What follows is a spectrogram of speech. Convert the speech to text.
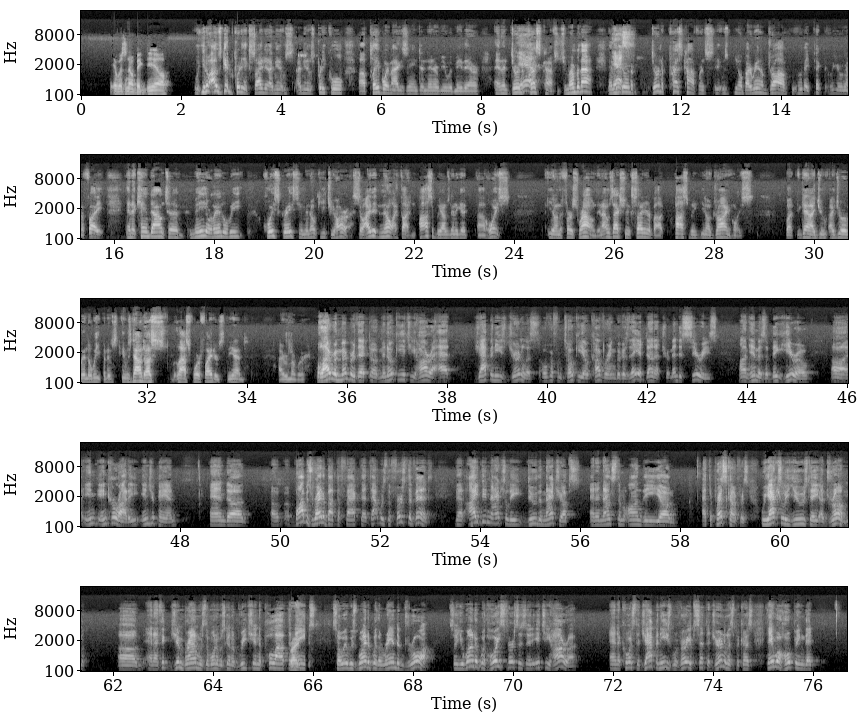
It was no big deal. Well, you know, I was getting pretty excited. I mean, it was. I mean, it was pretty cool. Uh, Playboy magazine did an interview with me there, and then during yeah. the press conference, remember that? And yes. then during the during the press conference, it was you know by random draw who they picked who you were going to fight, and it came down to me, Orlando Weit, Royce Gracie, and Minoki Ichihara. So I didn't know. I thought possibly I was going to get uh, Royce, you know, in the first round, and I was actually excited about possibly you know drawing Royce. But again, I drew I drew Linda Wheat, but it was it was down to us last four fighters at the end. I remember. Well, I remember that uh, Minoki Ichihara had Japanese journalists over from Tokyo covering because they had done a tremendous series on him as a big hero uh, in in karate in Japan, and uh, uh, Bob is right about the fact that that was the first event that I didn't actually do the matchups and announce them on the um, at the press conference. We actually used a, a drum, uh, and I think Jim Brown was the one who was going to reach in to pull out the right. names. So it was wound up with a random draw. So you wound up with Royce versus Ichihara. And of course, the Japanese were very upset, the journalists, because they were hoping that,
